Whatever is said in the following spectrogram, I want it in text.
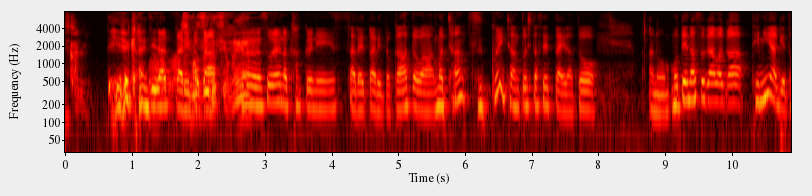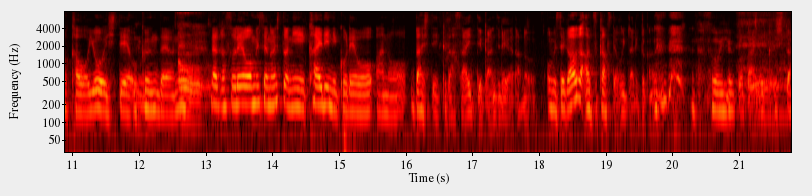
確かに。っていう感じだったりとか、うん、そういうの確認されたりとかあとは、まあ、ちゃんすっごいちゃんとした接待だとあのもてなす側が手土産とかを用意しておくんだよね、うん。うんだからそれをお店の人に帰りにこれをあの出してくださいっていう感じであのお店側が預かっておいたりとかね。なんかそういうことはよくした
